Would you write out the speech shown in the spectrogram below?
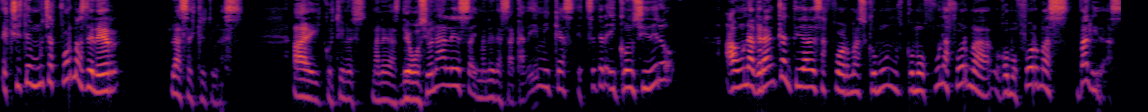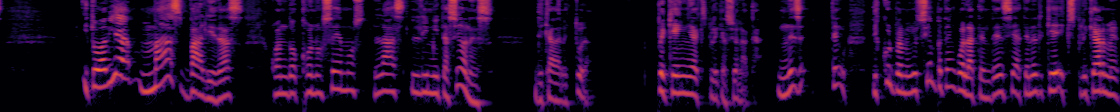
existen muchas formas de leer las escrituras. Hay cuestiones, maneras devocionales, hay maneras académicas, etc. Y considero a una gran cantidad de esas formas como, como una forma, como formas válidas. Y todavía más válidas cuando conocemos las limitaciones de cada lectura. Pequeña explicación acá. Tengo, discúlpeme, yo siempre tengo la tendencia a tener que explicarme,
